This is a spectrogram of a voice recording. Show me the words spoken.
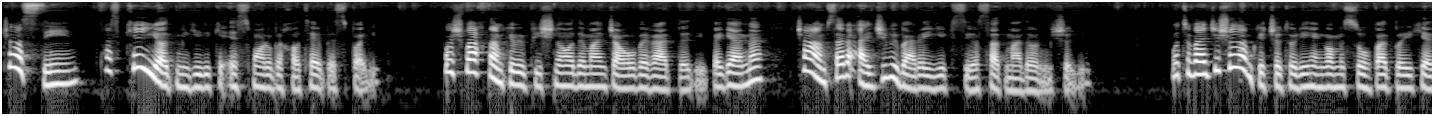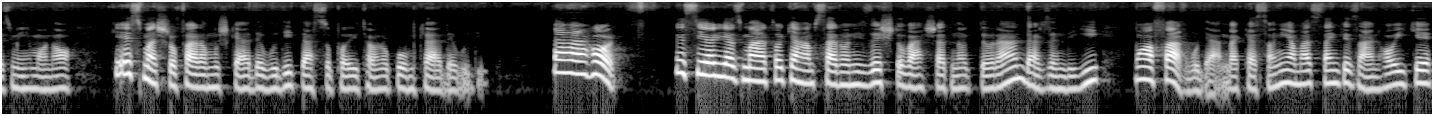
جاستین پس کی یاد می‌گیری که اسما رو به خاطر بسپاری؟ خوشبختم که به پیشنهاد من جواب رد دادی وگرنه چه همسر عجیبی برای یک سیاست مدار می شدی. متوجه شدم که چطوری هنگام صحبت با یکی از میهمانها که اسمش را فراموش کرده بودید دست و پایتان را گم کرده بودید در هر حال بسیاری از مردها که همسرانی زشت و وحشتناک دارند در زندگی موفق بودند و کسانی هم هستند که زنهایی که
